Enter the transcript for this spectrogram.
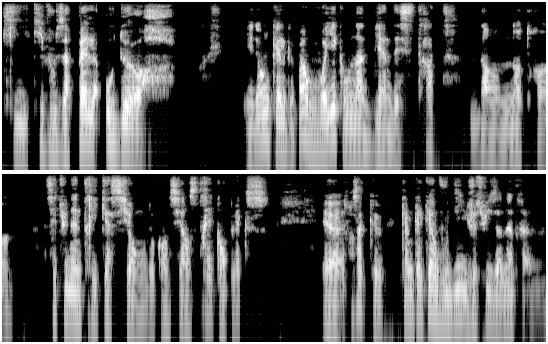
qui, qui vous appelle au dehors. Et donc quelque part, vous voyez qu'on a bien des strates dans notre. C'est une intrication de conscience très complexe. Euh, c'est pour ça que quand quelqu'un vous dit je suis un être euh,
